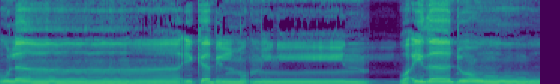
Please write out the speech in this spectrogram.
أولئك بالمؤمنين. وإذا دعوا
